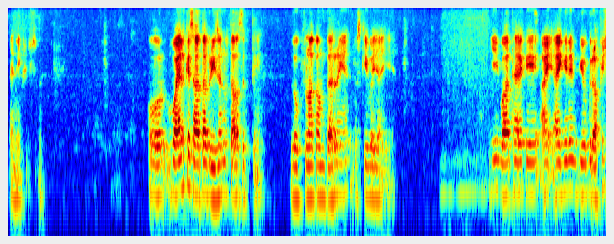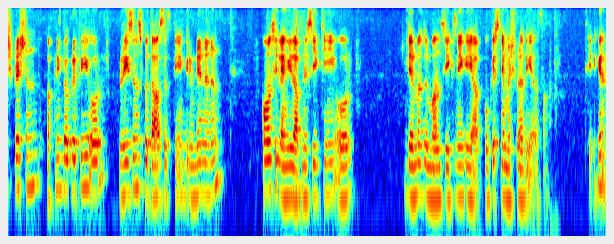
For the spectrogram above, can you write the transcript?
बेनिफिशियल और वायल के साथ आप रीज़न बता सकते हैं। लोग फला काम कर रहे हैं उसकी वजह ये है। ये बात है कि आई आइगने बियोग्राफी एक्सप्रेशन अपनी बायोग्राफी और रीजंस बता सकते हैं। ग्रिंडन कौन सी लैंग्वेज आपने सीखी और जर्मन ज़ुबान सीखने की आपको किसने मशवरा दिया था? ठीक है?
